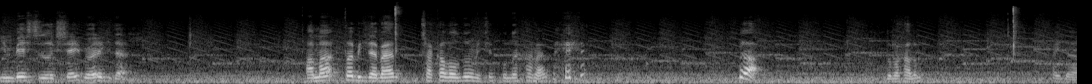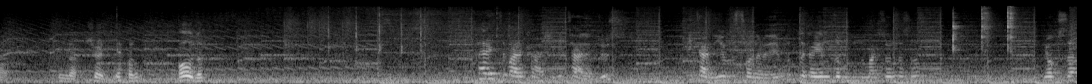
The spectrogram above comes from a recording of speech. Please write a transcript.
25 liralık şey böyle gider. Ama tabii ki de ben çakal olduğum için bunu hemen Ya. Dur bakalım. Hayda. Da şöyle yapalım. Oldu. Her ihtimal karşı bir tane düz, bir tane yıldız sonrameleri mutlaka yanınızda bulundurmak zorundasınız. Yoksa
